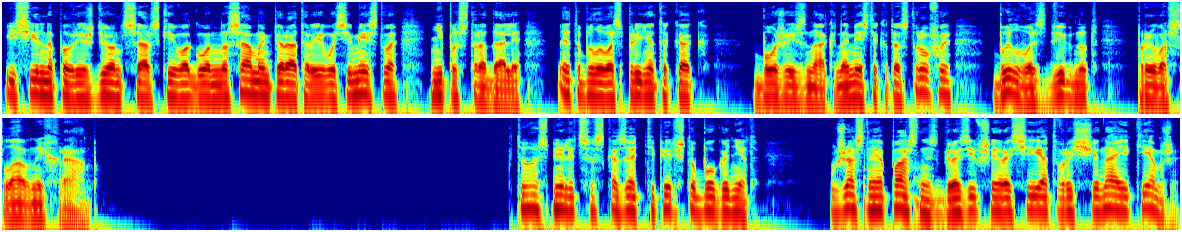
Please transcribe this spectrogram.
и сильно поврежден царский вагон, но сам император и его семейство не пострадали. Это было воспринято как божий знак. На месте катастрофы был воздвигнут православный храм. Кто осмелится сказать теперь, что Бога нет? Ужасная опасность, грозившая России, отвращена и кем же?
